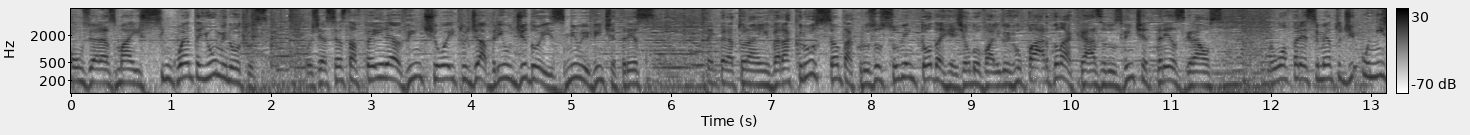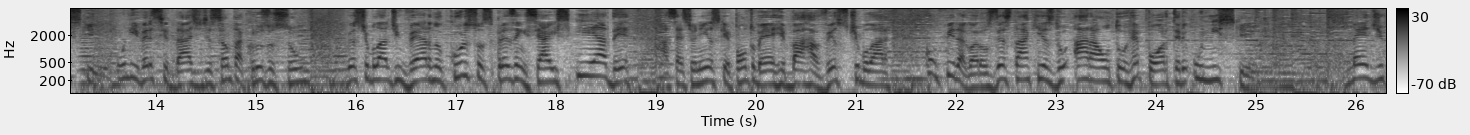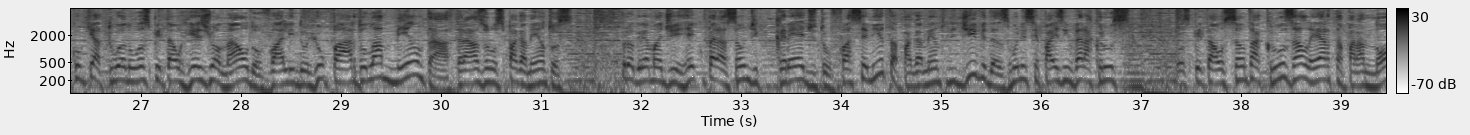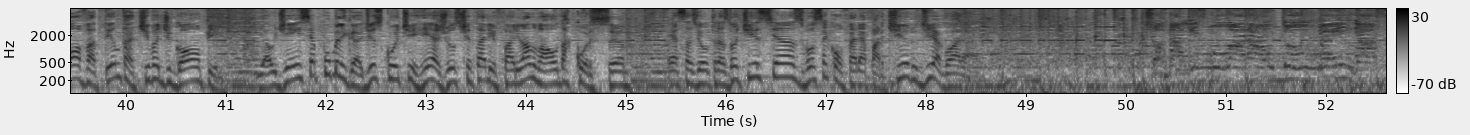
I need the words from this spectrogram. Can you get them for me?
11 horas mais 51 minutos. Hoje é sexta-feira, 28 de abril de 2023. Temperatura em Veracruz, Santa Cruz do Sul e em toda a região do Vale do Rio Pardo na casa dos 23 graus. Um oferecimento de Unisque, Universidade de Santa Cruz do Sul. Vestibular de inverno, cursos presenciais e EAD. Acesse unisque.br barra vestibular. Confira agora os destaques do Arauto Repórter Unisque. Médico que atua no Hospital Regional do Vale do Rio Pardo lamenta atraso nos pagamentos. Programa de recuperação de crédito facilita pagamento de dívidas municipais em Veracruz. Hospital Santa Cruz alerta para nova tentativa de golpe. E audiência pública discute reajuste tarifário anual da Corsã. Essas e outras notícias você confere a partir de agora. Jornalismo Arauto em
